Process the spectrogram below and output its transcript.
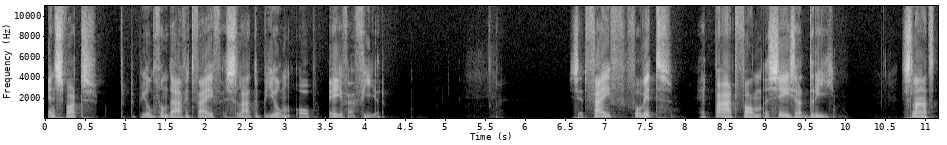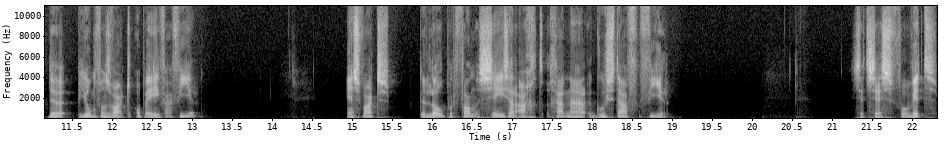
En zwart. Pion van David 5 slaat de pion op Eva 4. Zet 5 voor wit. Het paard van Caesar 3 slaat de pion van zwart op Eva 4. En zwart, de loper van Caesar 8 gaat naar Gustav 4. Zet 6 voor wit.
